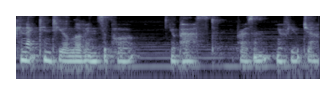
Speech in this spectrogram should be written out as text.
connecting to your loving support, your past, present, your future.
